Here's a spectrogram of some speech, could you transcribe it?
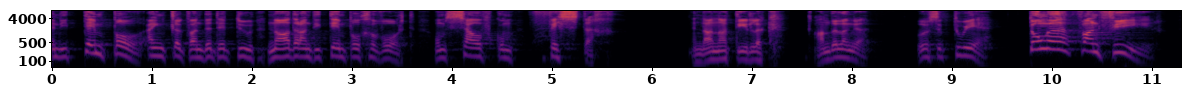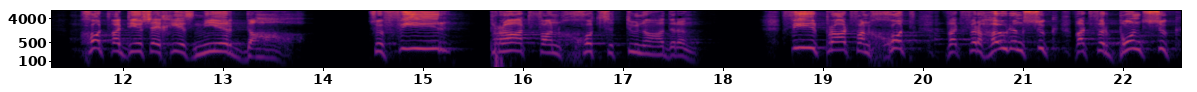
in die tempel eintlik want dit het toe nader aan die tempel geword homself kom vestig. En dan natuurlik Handelinge hoofstuk 2. Tonge van vuur. God wat deur sy gees neerdaal. So vuur praat van God se toenadering. Vuur praat van God wat verhouding soek, wat verbond soek,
